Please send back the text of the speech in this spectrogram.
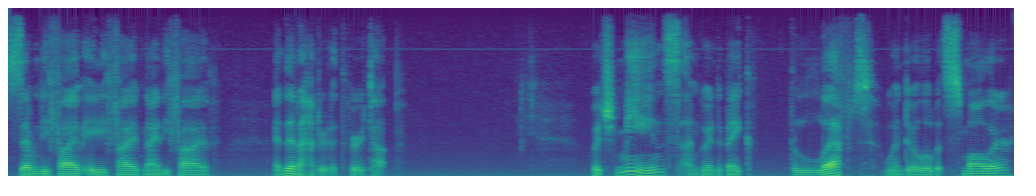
75, 85, 95, and then 100 at the very top. Which means I'm going to make the left window a little bit smaller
